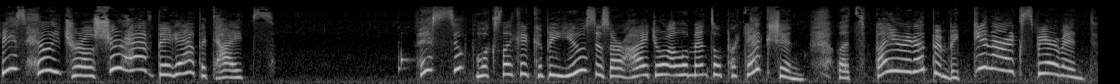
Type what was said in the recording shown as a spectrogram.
These Hilichurls sure have big appetites. This soup looks like it could be used as our hydro elemental protection. Let's fire it up and begin our experiment.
